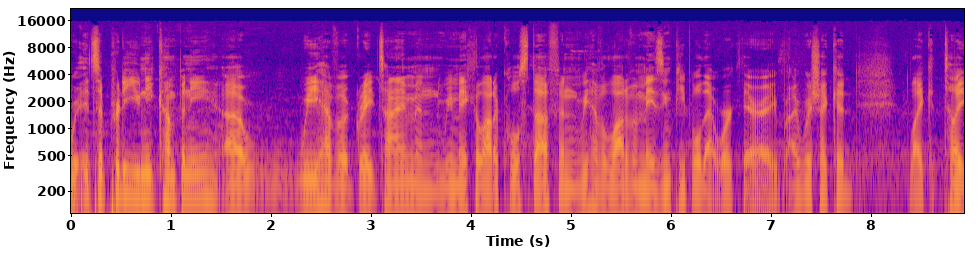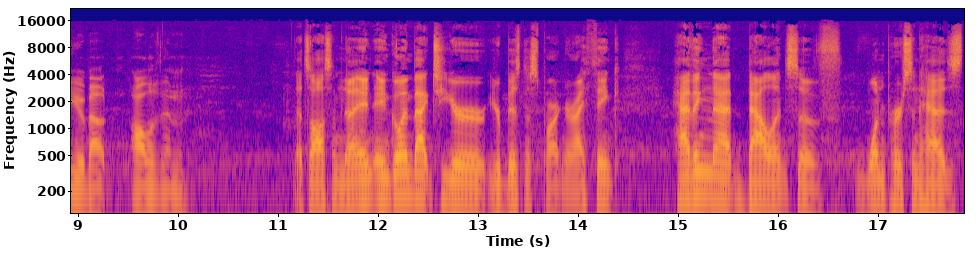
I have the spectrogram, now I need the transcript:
it's a pretty unique company. Uh, we have a great time and we make a lot of cool stuff, and we have a lot of amazing people that work there. I, I wish I could like tell you about all of them. That's awesome. And, and going back to your your business partner, I think having that balance of one person has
